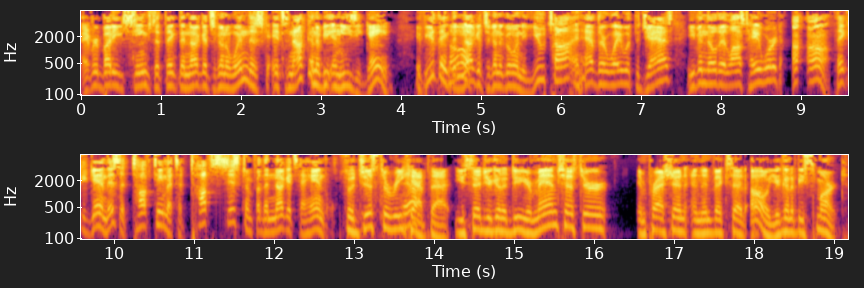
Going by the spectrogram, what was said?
everybody seems to think the Nuggets are going to win this. It's not going to be an easy game. If you think the Nuggets are going to go into Utah and have their way with the Jazz, even though they lost Hayward, uh-uh. Think again. This is a tough team. That's a tough system for the Nuggets to handle. So just to recap that, you said you're going to do your Manchester impression, and then Vic said, "Oh, you're going to be smart."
